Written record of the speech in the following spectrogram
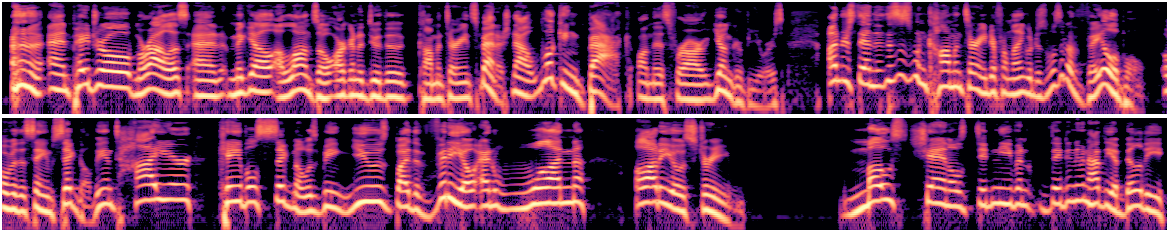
and Pedro Morales and Miguel Alonso are going to do the commentary in Spanish. Now, looking back on this for our younger viewers, understand that this is when commentary in different languages wasn't available over the same signal. The entire cable signal was being used by the video and one audio stream most channels didn't even they didn't even have the ability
